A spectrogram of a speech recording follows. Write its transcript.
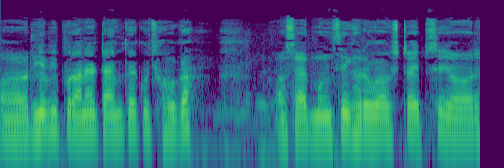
और ये भी पुराने टाइम का कुछ होगा। और शायद मुंशी घर हुआ उस टाइप से और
